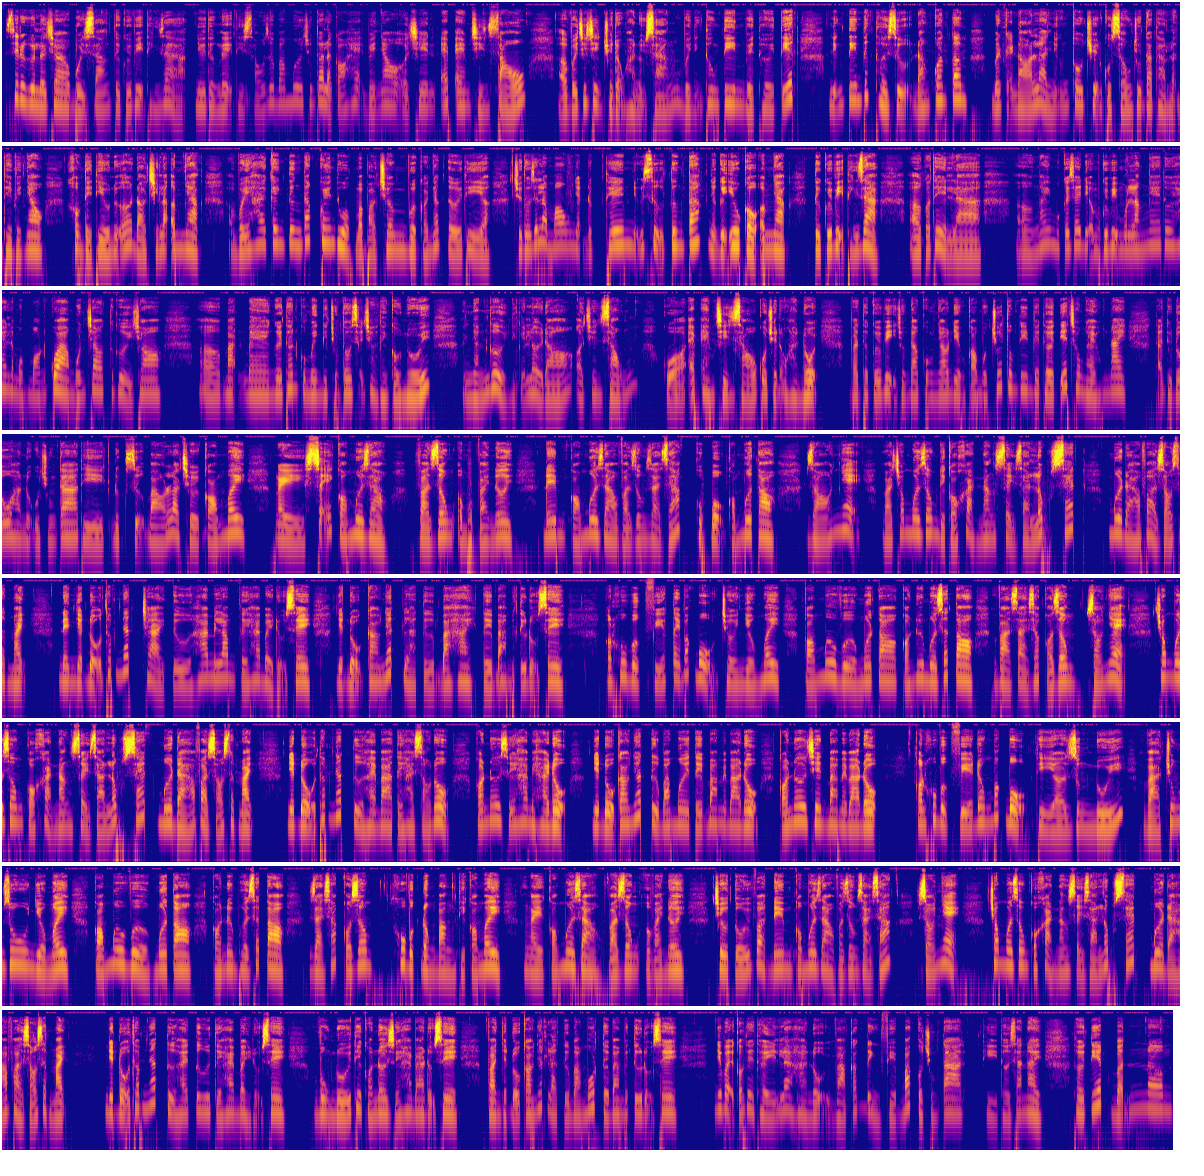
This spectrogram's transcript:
Xin được gửi lời chào buổi sáng từ quý vị thính giả. Như thường lệ thì 6 giờ 30 chúng ta lại có hẹn với nhau ở trên FM 96 ờ, với chương trình chuyển động Hà Nội sáng với những thông tin về thời tiết, những tin tức thời sự đáng quan tâm. Bên cạnh đó là những câu chuyện cuộc sống chúng ta thảo luận thêm với nhau. Không thể thiếu nữa đó chính là âm nhạc. Với hai kênh tương tác quen thuộc mà Bảo Trâm vừa có nhắc tới thì ờ, chúng tôi rất là mong nhận được thêm những sự tương tác, những cái yêu cầu âm nhạc từ quý vị thính giả. Ờ, có thể là uh, ngay một cái giai điệu mà quý vị muốn lắng nghe thôi hay là một món quà muốn trao gửi cho uh, bạn bè người thân của mình thì chúng tôi sẽ trở thành cầu nối nhắn gửi những cái lời đó ở trên sóng của FM 96 của truyền động Hà Nội và thưa quý vị chúng ta cùng nhau điểm qua một chút thông tin về thời tiết trong ngày hôm nay tại thủ đô Hà Nội của chúng ta thì được dự báo là trời có mây ngày sẽ có mưa rào và rông ở một vài nơi. Đêm có mưa rào và rông rải rác, cục bộ có mưa to, gió nhẹ và trong mưa rông thì có khả năng xảy ra lốc xét, mưa đá và gió giật mạnh. Nên nhiệt độ thấp nhất trải từ 25 tới 27 độ C, nhiệt độ cao nhất là từ 32 tới 34 độ C. Còn khu vực phía Tây Bắc Bộ trời nhiều mây, có mưa vừa mưa to, có nơi mưa rất to và rải rác có rông, gió nhẹ. Trong mưa rông có khả năng xảy ra lốc xét, mưa đá và gió giật mạnh. Nhiệt độ thấp nhất từ 23 tới 26 độ, có nơi dưới 22 độ. Nhiệt độ cao nhất từ 30 tới 33 độ, có nơi trên 33 độ. Còn khu vực phía đông bắc bộ thì ờ, rừng núi và trung du nhiều mây, có mưa vừa, mưa to, có nơi mưa rất to, giải rác có rông. Khu vực đồng bằng thì có mây, ngày có mưa rào và rông ở vài nơi. Chiều tối và đêm có mưa rào và rông rải rác, gió nhẹ. Trong mưa rông có khả năng xảy ra lốc xét, mưa đá và gió giật mạnh. Nhiệt độ thấp nhất từ 24 tới 27 độ C, vùng núi thì có nơi dưới 23 độ C và nhiệt độ cao nhất là từ 31 tới 34 độ C. Như vậy có thể thấy là Hà Nội và các tỉnh phía Bắc của chúng ta thì thời gian này thời tiết vẫn um,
